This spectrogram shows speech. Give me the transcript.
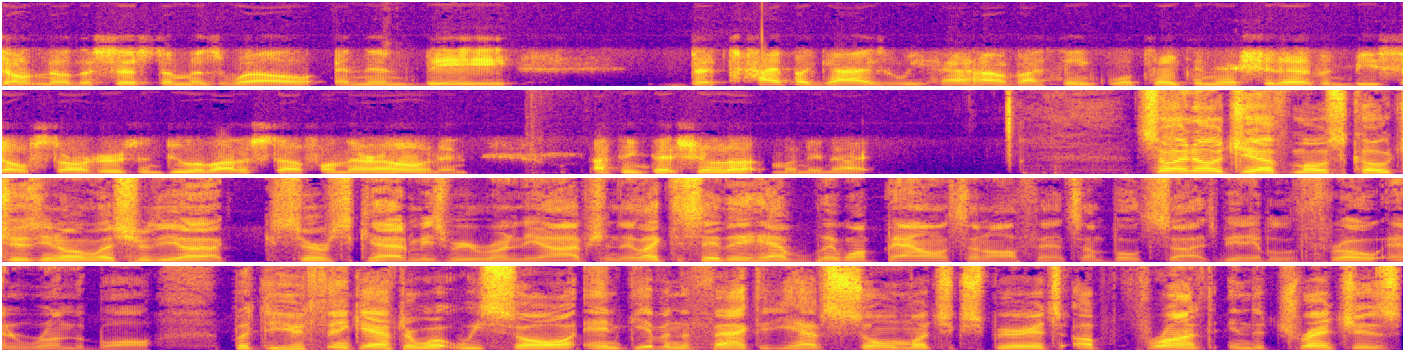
don't know the system as well. And then B, the type of guys we have, I think will take initiative and be self-starters and do a lot of stuff on their own. And I think that showed up Monday night. So I know Jeff. Most coaches, you know, unless you're the uh, service academies where you're running the option, they like to say they have they want balance on offense on both sides, being able to throw and run the ball. But do you think after what we saw, and given the fact that you have so much experience up front in the trenches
